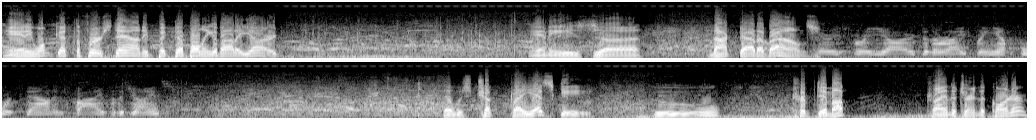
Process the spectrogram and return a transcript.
And he won't get the first down. He picked up only about a yard. And he's uh, knocked out of bounds. Carries for a yard to the right, bringing up fourth down and five for the Giants. That was Chuck Krajewski who tripped him up, trying to turn the corner.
